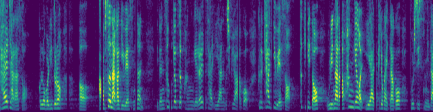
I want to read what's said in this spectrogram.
잘 자라서 글로벌 리더로 어, 앞서 나가기 위해서는 이런 성격적 관계를 잘 이해하는 것이 필요하고 그렇게 하기 위해서 특히 더 우리나라 환경을 이해할 필요가 있다고 볼 수 있습니다.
